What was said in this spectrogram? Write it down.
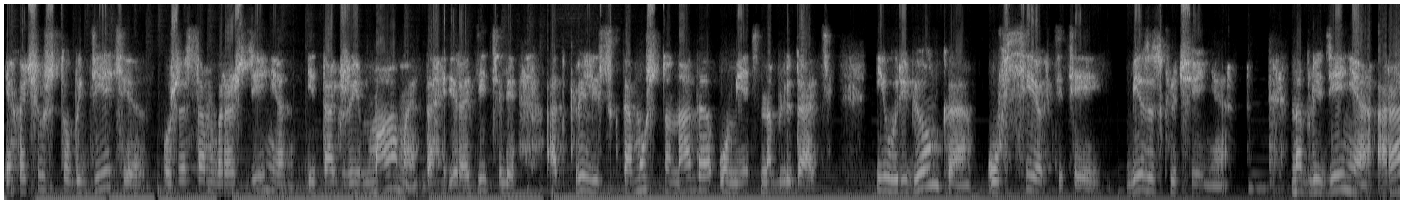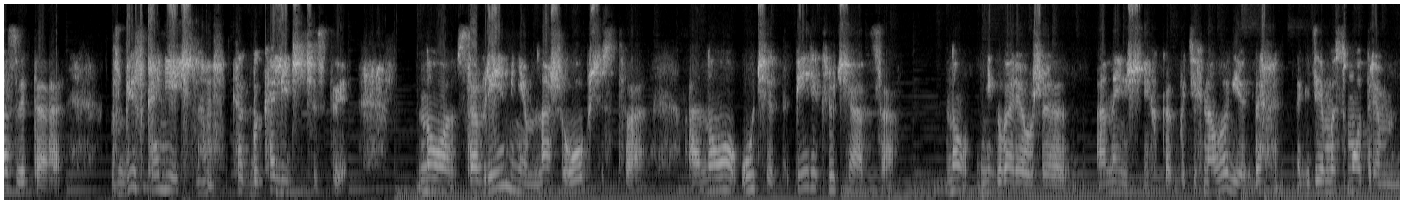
я хочу, чтобы дети уже с самого рождения, и также и мамы, да, и родители открылись к тому, что надо уметь наблюдать. И у ребенка, у всех детей, без исключения, наблюдение развито в бесконечном как бы, количестве. Но со временем наше общество, оно учит переключаться. Ну, не говоря уже о нынешних как бы, технологиях, да, где мы смотрим,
